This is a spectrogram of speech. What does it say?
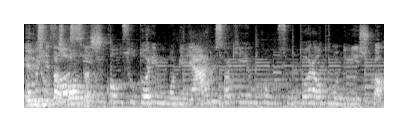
Como ele junta as pontas. um consultor imobiliário, só que um consultor automobilístico, ó,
